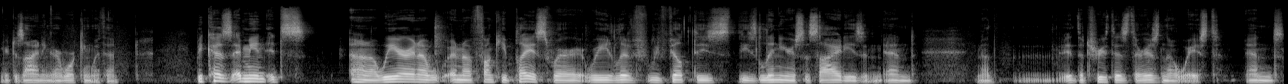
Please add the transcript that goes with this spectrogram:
you're designing or working within. Because I mean it's I don't know we are in a in a funky place where we live we've built these these linear societies and and you know the truth is there is no waste. And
